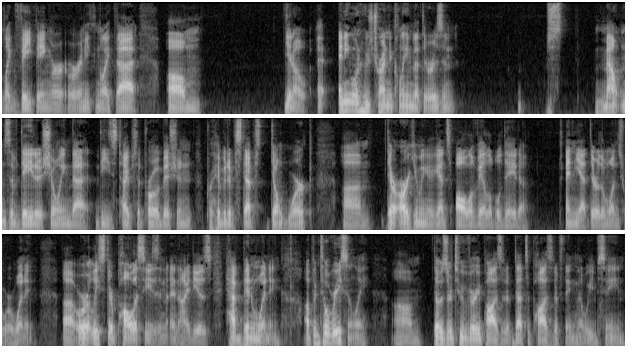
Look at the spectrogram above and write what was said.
like vaping or, or anything like that, um, you know, anyone who's trying to claim that there isn't just mountains of data showing that these types of prohibition, prohibitive steps don't work, um, they're arguing against all available data. And yet they're the ones who are winning uh, or at least their policies and, and, ideas have been winning up until recently. Um, those are two very positive. That's a positive thing that we've seen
